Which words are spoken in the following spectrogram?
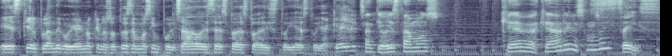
Es que el plan de gobierno que nosotros hemos impulsado es esto, esto, esto y esto y aquello. Santi, hoy estamos. ¿Qué, qué abril estamos hoy? Seis,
